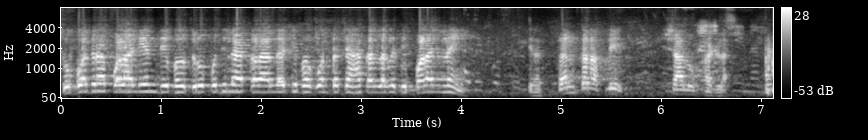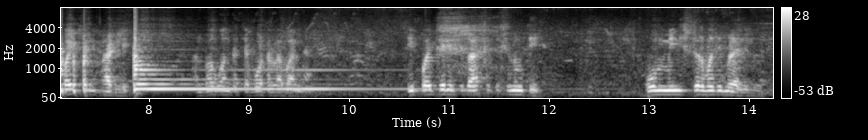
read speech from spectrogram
सुभद्रा पळाली आणि द्रौपदीला कळालं की भगवंताच्या हाताला लागलं ती पळाली नाही. तिनं कणकण आपली शालू फाडला पैठणी फाडली. आणि भगवंताच्या बोटाला बांधला. ती पैठणी सुद्धा अशी तशी नव्हती. होम मिनिस्टरमध्ये मिळालेली होती.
